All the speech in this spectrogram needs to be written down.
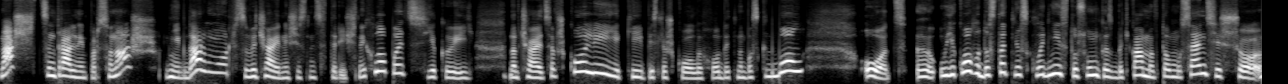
Наш центральний персонаж Нік Дармор, звичайний 16-річний хлопець, який навчається в школі, який після школи ходить на баскетбол, от, е, у якого достатньо складні стосунки з батьками в тому сенсі, що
